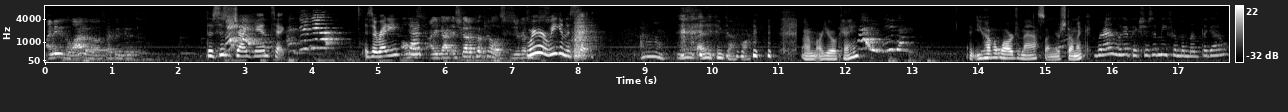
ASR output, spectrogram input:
I needed the ladder though, so I couldn't do this. This is gigantic. I did it. Is it ready, Almost. Dad? I got. I just gotta put pillows because you're gonna. Where are we gonna sit? I don't know. I didn't, think that far. um, are you okay? You have a large mass on your stomach. When I look at pictures of me from a month ago,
